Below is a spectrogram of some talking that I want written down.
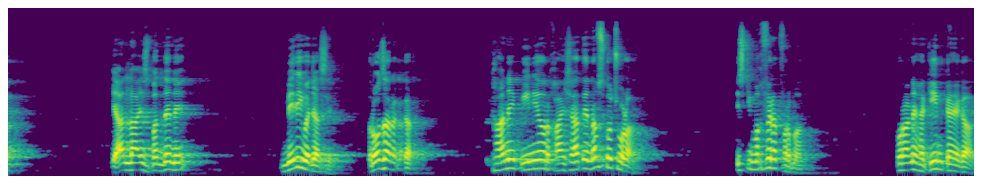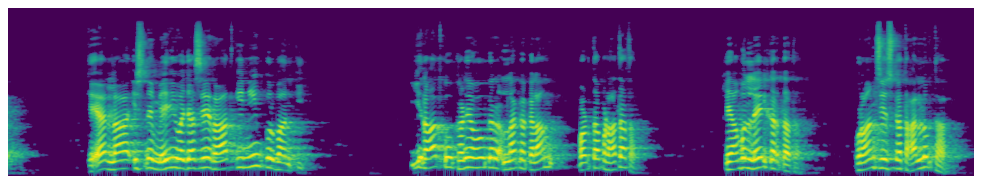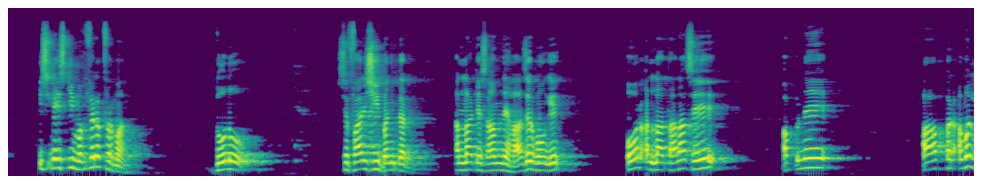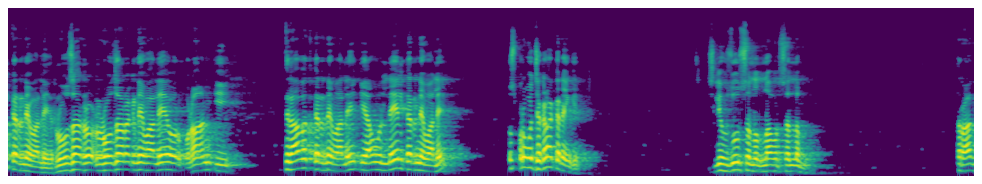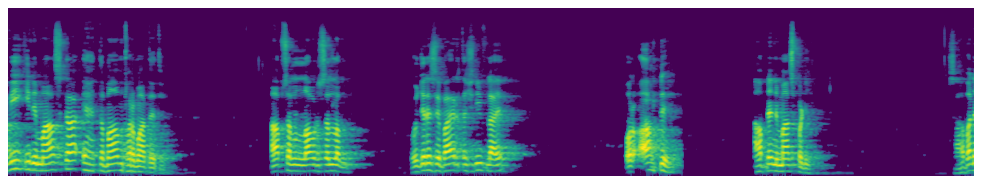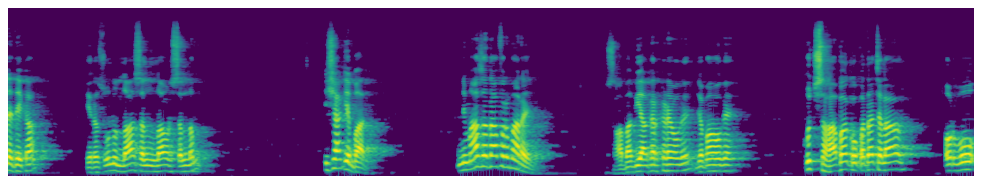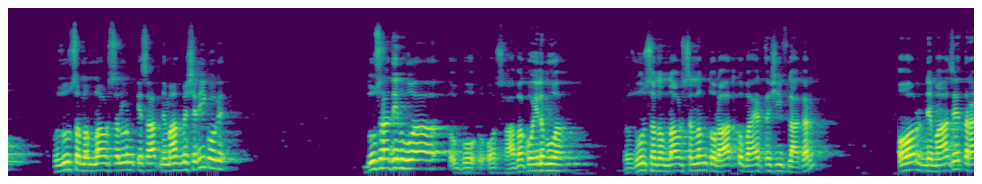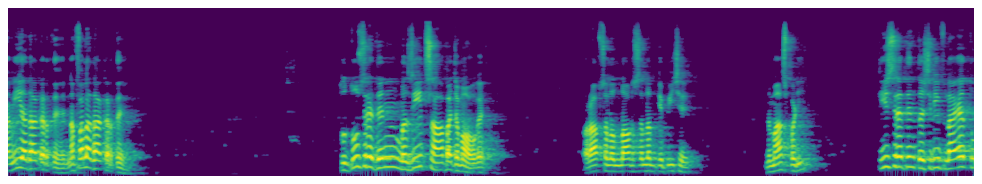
کہ اللہ اس بندے نے میری وجہ سے روزہ رکھ کر کھانے پینے اور خواہشات نفس کو چھوڑا، اس کی مغفرت فرما۔ قرآن حکیم کہے گا کہ اے اللہ، اس نے میری وجہ سے رات کی نیند قربان کی۔ یہ رات کو کھڑے ہو کر اللہ کا کلام پڑھتا پڑھاتا تھا، قیام اللیل کرتا تھا۔ قرآن سے اس کا تعلق تھا۔ اس لیے اس کی مغفرت فرما۔ دونوں سفارشی بن کر اللہ کے سامنے حاضر ہوں گے اور اللہ تعالیٰ سے اپنے آپ پر عمل کرنے والے، روزہ روزہ رکھنے والے اور قرآن کی تلاوت کرنے والے کیا وہ لیل کرنے والے، اس پر وہ جھگڑا کریں گے۔ اس لیے حضور صلی اللہ علیہ وسلم تراوی کی نماز کا اہتمام فرماتے تھے۔ آپ صلی اللہ علیہ وسلم حجرے سے باہر تشریف لائے اور آپ نے آپ نے نماز پڑھی۔ صحابہ نے دیکھا کہ رسول اللہ صلی اللہ علیہ وسلم عشاء کے بعد نماز ادا فرما رہے صحابہ بھی آ کر کھڑے ہو گئے، جمع ہو گئے۔ کچھ صحابہ کو پتہ چلا اور وہ حضور صلی اللہ علیہ وسلم کے ساتھ نماز میں شریک ہو گئے۔ دوسرا دن ہوا تو وہ اور صحابہ کو علم ہوا۔ حضور صلی اللہ علیہ وسلم تو رات کو باہر تشریف لا کر اور نماز تراویح ادا کرتے ہیں، نفل ادا کرتے ہیں۔ تو دوسرے دن مزید صحابہ جمع ہو گئے اور آپ صلی اللہ علیہ وسلم کے پیچھے نماز پڑھی۔ تیسرے دن تشریف لائے تو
